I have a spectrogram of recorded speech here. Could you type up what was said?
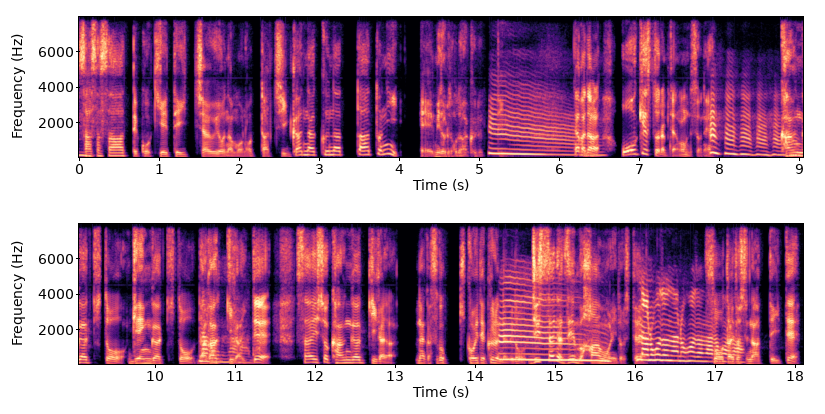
さささーってこう消えていっちゃうようなものたちがなくなった後に、えー、緑のことが来るってう。いう。だからだからオーケストラみたいなもんですよね。管楽器と弦楽器と打楽器がいて最初管楽器がなんかすごく聞こえてくるんだけど実際には全部ハーモニーとして相対としてなっていて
